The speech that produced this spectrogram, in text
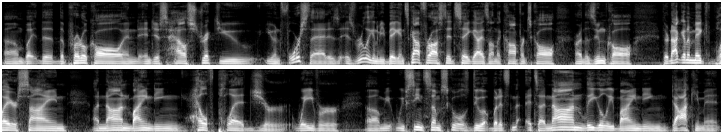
Um, but the the protocol and, and just how strict you you enforce that is, is really going to be big. And Scott Frost did say, guys, on the conference call or the Zoom call, they're not going to make the players sign a non-binding health pledge or waiver. Um, we've seen some schools do it, but it's it's a non-legally binding document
